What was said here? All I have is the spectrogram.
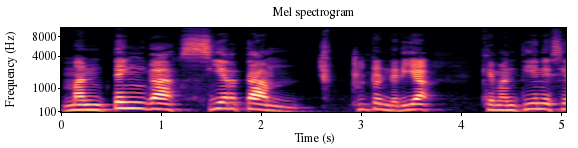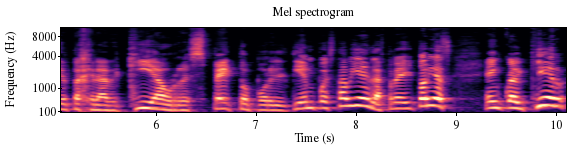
mantenga cierta, yo entendería que mantiene cierta jerarquía o respeto por el tiempo, está bien, las trayectorias en cualquier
